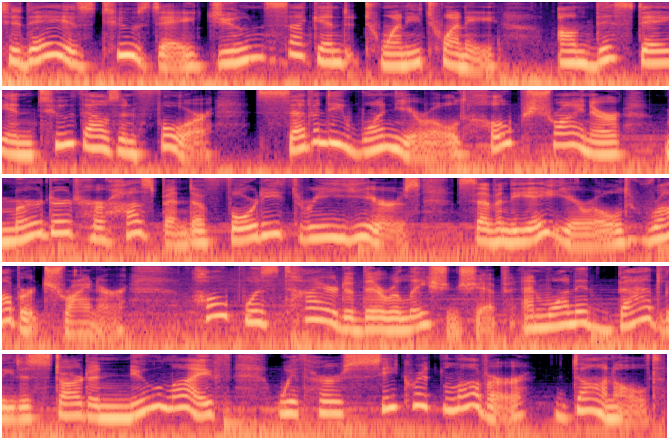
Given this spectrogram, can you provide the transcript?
Today is Tuesday, June 2nd, 2020. On this day in 2004, 71 year old Hope Schreiner murdered her husband of 43 years, 78 year old Robert Schreiner. Hope was tired of their relationship and wanted badly to start a new life with her secret lover, Donald.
